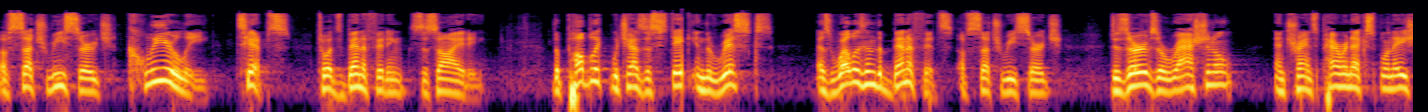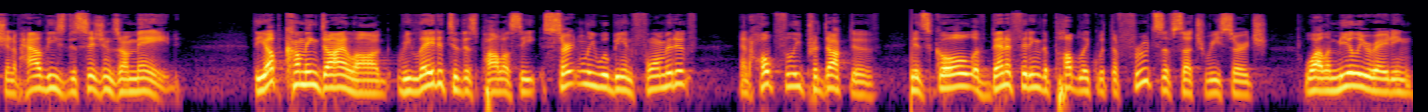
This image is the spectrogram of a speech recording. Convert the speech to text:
of such research clearly tips towards benefiting society. The public, which has a stake in the risks as well as in the benefits of such research, deserves a rational and transparent explanation of how these decisions are made. The upcoming dialogue related to this policy certainly will be informative and hopefully productive in its goal of benefiting the public with the fruits of such research while ameliorating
